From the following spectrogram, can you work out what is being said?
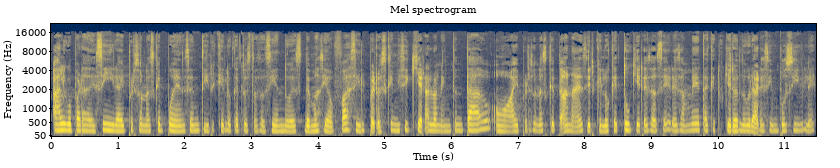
algo para decir, hay personas que pueden sentir que lo que tú estás haciendo es demasiado fácil, pero es que ni siquiera lo han intentado, o hay personas que te van a decir que lo que tú quieres hacer, esa meta que tú quieres lograr es imposible,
